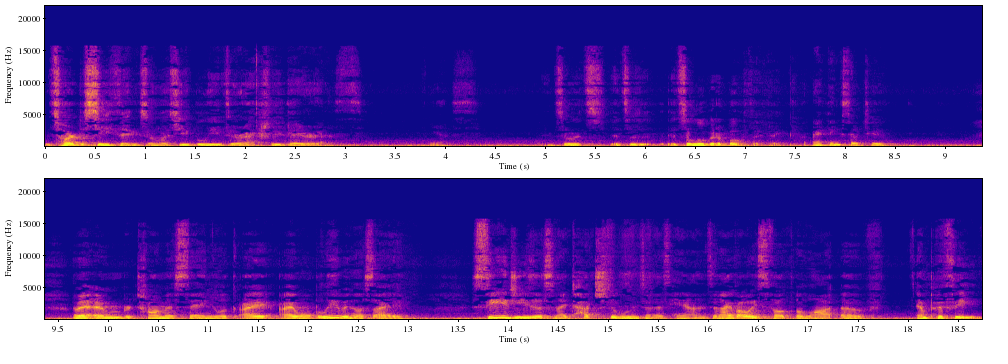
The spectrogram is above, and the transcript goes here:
it's hard to see things unless you believe they're actually there. yes. Yes. And so it's it's a it's a little bit of both, I think. I think so too. I mean, I remember Thomas saying, Look, I, I won't believe unless I see Jesus and I touch the wounds on his hands. And I've always felt a lot of empathy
